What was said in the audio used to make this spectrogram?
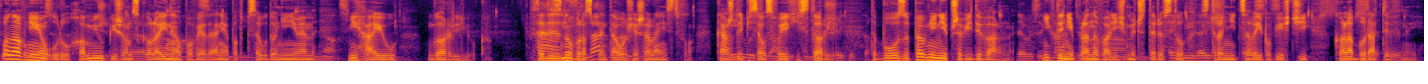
ponownie ją uruchomił, pisząc kolejne opowiadania pod pseudonimem Michał Gorliuk. Wtedy znów rozpętało się szaleństwo. Każdy pisał swoje historie. To było zupełnie nieprzewidywalne. Nigdy nie planowaliśmy 400-stronicowej powieści kolaboratywnej.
